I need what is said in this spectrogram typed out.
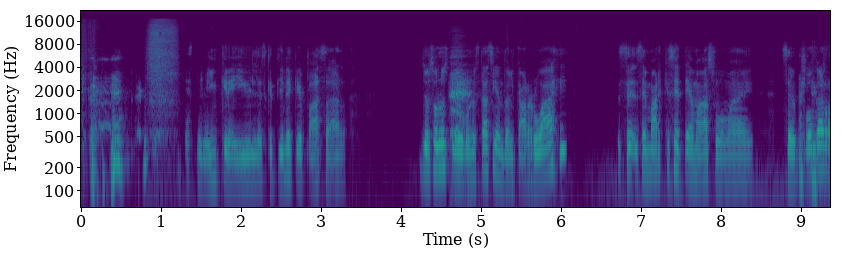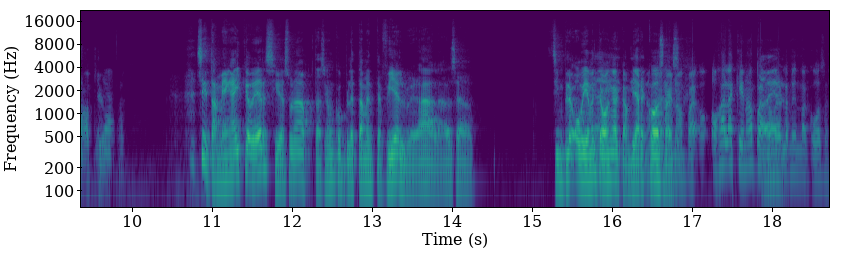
Sería increíble, es que tiene que pasar. Yo solo espero cuando esté haciendo el carruaje, se, se marque ese temazo, mae. Se ponga rápido. Sí, también hay que ver si es una adaptación completamente fiel, ¿verdad? O sea, simple, obviamente van a cambiar cosas. ojalá que no, para no ver la misma cosa.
